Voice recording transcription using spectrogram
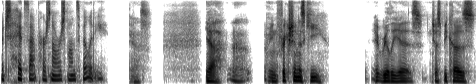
which hits that personal responsibility. Yes. Yeah. Uh, I mean, friction is key. It really is. Just because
